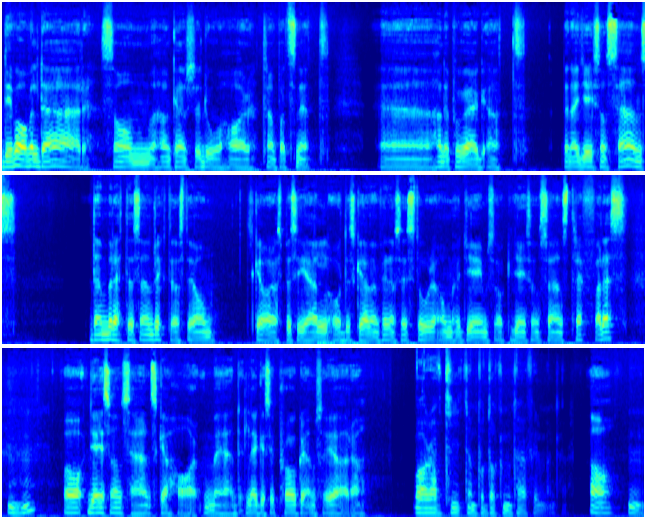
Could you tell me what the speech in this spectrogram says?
Det var väl där som han kanske då har trampat snett. Eh, han är på väg att, den här Jason Sands, den berättelsen ryktas det om ska vara speciell och det ska även finnas en historia om hur James och Jason Sands träffades. Mhm. Och Jason Sands ska ha med Legacy Programs att göra. Varav titeln på dokumentärfilmen kanske. Ja, Mm.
